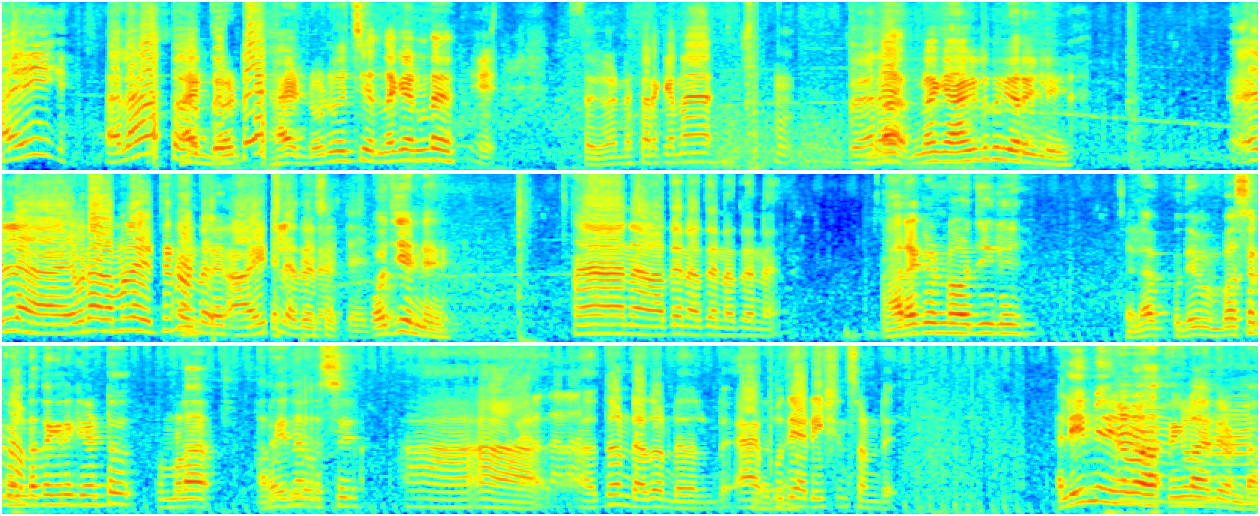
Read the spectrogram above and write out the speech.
ഹായ് ഹലോ ഡൂഡ് വെച്ച് സർക്കന എന്നാ? ഗ്യാങ്ങിലൊന്നും കയറിയില്ലേ ഇല്ല ഇവിടെ നമ്മൾ ഇട്ടിട്ടുണ്ട് ആയിട്ടില്ല ഓജി തന്നെ അതന്നെ അതന്നെ അതന്നെ. ആരൊക്കെ ഉണ്ട് ഓജിയിൽ? ചില പുതിയ മെമ്പേഴ്സ് ഒക്കെ ഉണ്ടെന്ന് ഇങ്ങനെ കേട്ടു നമ്മളെ അറിയുന്ന കുറച്ച്. അതുണ്ട് അതുണ്ട് അതുണ്ട്. പുതിയ അഡീഷൻസ് ഉണ്ട്. അലീമി നിങ്ങൾ നിങ്ങളാദ്യം ഉണ്ടോ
